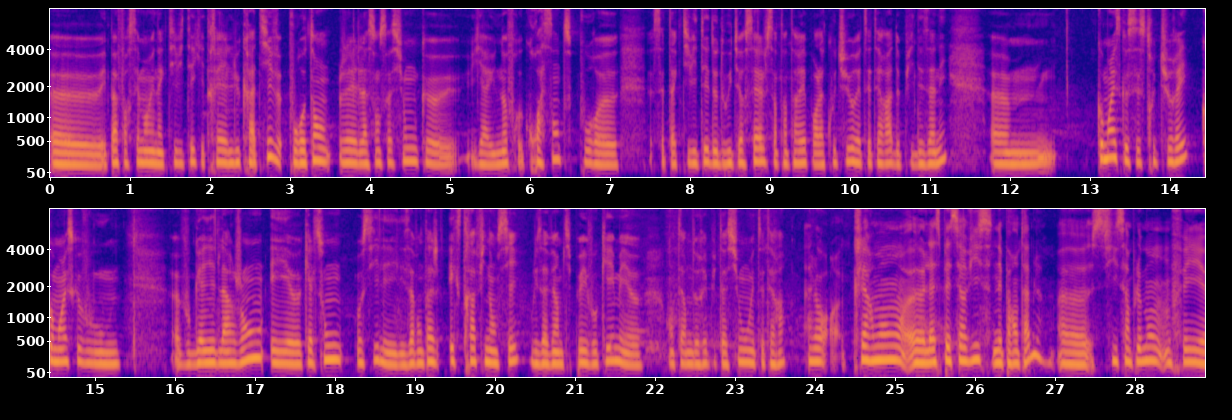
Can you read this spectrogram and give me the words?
et pas forcément une activité qui est très lucrative. Pour autant, j'ai la sensation qu'il y a une offre croissante pour cette activité de do-it-yourself, cet intérêt pour la couture, etc., depuis des années. comment est-ce que c'est structuré? Comment est-ce que vous euh, vous gagnez de l'argent et euh, quels sont aussi les, avantages extra-financiers? Vous les avez un petit peu évoqués, mais euh, en termes de réputation, etc. Alors clairement, l'aspect service n'est pas rentable. si simplement on fait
